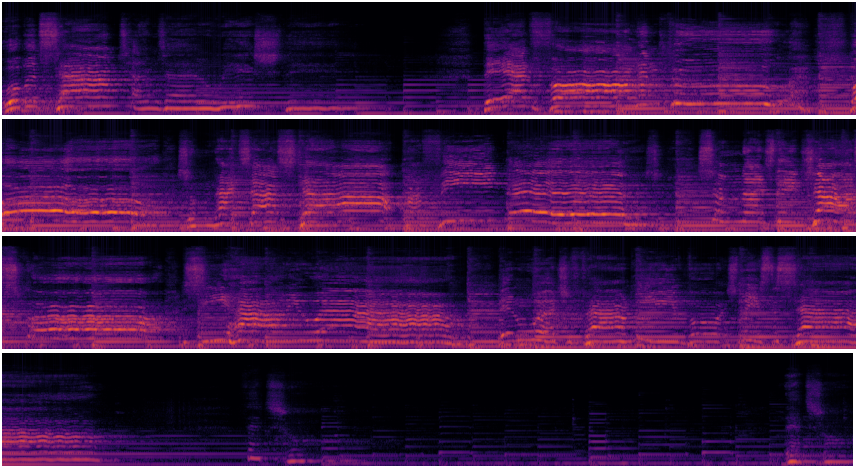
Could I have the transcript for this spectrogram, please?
Oh, but sometimes I wish that they had fallen through. Oh, some nights I stop my fingers. Some nights they just go to see how you are and what you found. Hear your voice, miss the sound. That's all. That's all.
